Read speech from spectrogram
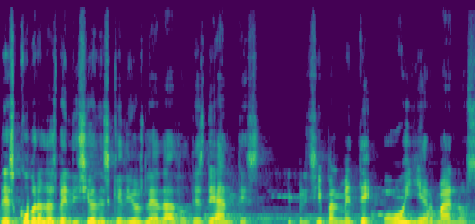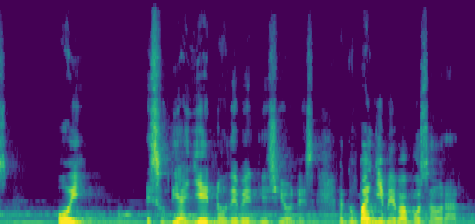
Descubra las bendiciones que Dios le ha dado desde antes y principalmente hoy, hermanos. Hoy es un día lleno de bendiciones. Acompáñeme, vamos a orar.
